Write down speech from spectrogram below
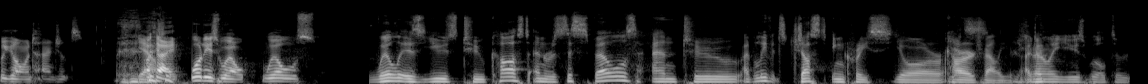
we go on tangents. Yeah. Okay, what is Will? Will's Will is used to cast and resist spells, and to I believe it's just increase your courage value. You I can don't- only use will to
